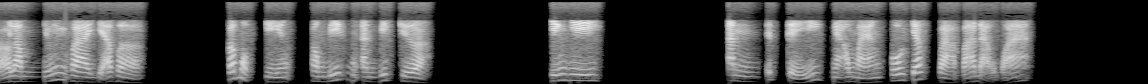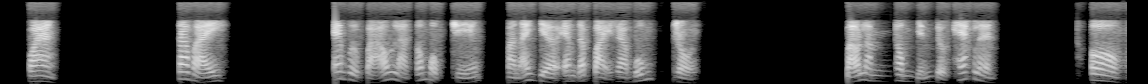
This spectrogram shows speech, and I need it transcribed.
Bảo Lâm nhún vai giả vờ. Có một chuyện, không biết anh biết chưa? Chuyện gì? Anh ích kỷ, ngạo mạn, cố chấp và bá đạo quá. Khoan! Sao vậy? Em vừa bảo là có một chuyện mà nãy giờ em đã bày ra bốn rồi. Bảo Lâm không nhịn được hét lên. Ồ,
